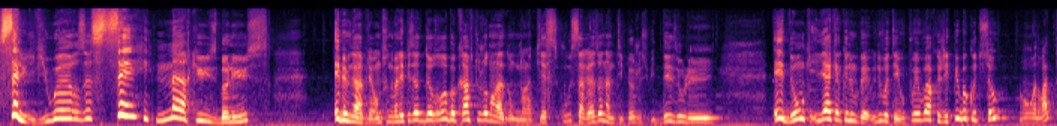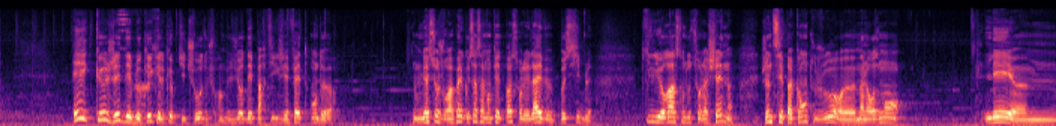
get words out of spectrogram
Salut les viewers, c'est Marcus Bonus et bienvenue dans la Playroom sur un nouvel épisode de Robocraft, toujours dans la, donc dans la pièce où ça résonne un petit peu, je suis désolé. Et donc, il y a quelques nouveautés. Vous pouvez voir que j'ai plus beaucoup de sauts en haut à droite et que j'ai débloqué quelques petites choses au fur et à mesure des parties que j'ai faites en dehors. Donc bien sûr, je vous rappelle que ça, ça n'empiète pas sur les lives possibles qu'il y aura sans doute sur la chaîne. Je ne sais pas quand, toujours. Euh, malheureusement, les, euh,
